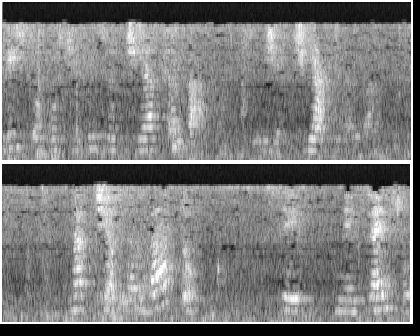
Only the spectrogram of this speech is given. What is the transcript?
Cristo crocifisso ci ha salvato, si dice ci ha salvato, ma ci ha salvato se, nel senso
